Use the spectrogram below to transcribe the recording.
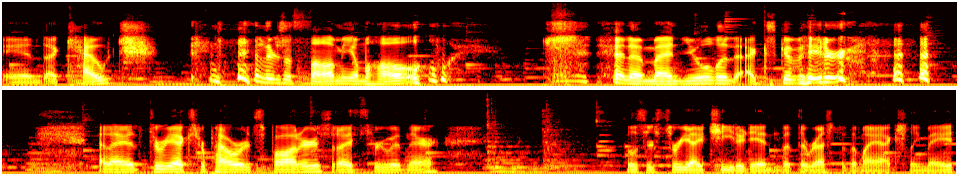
And a couch. and there's a thaumium hoe. and a manual and excavator. and I had three extra powered spawners that I threw in there. Those are three I cheated in, but the rest of them I actually made.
